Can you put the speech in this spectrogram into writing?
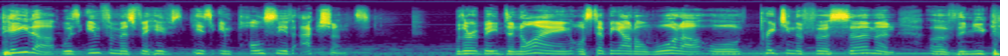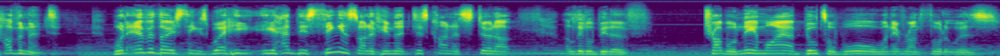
Peter was infamous for his, his impulsive actions. Whether it be denying or stepping out on water or preaching the first sermon of the new covenant. Whatever those things were, he, he had this thing inside of him that just kind of stirred up a little bit of trouble. Nehemiah built a wall when everyone thought it was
